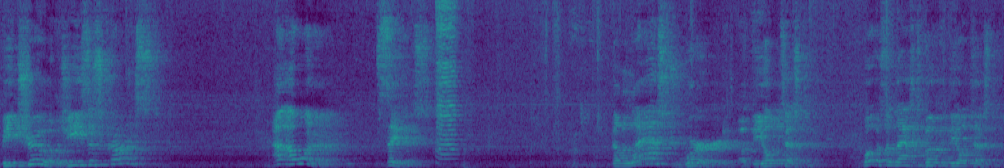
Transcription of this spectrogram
be true of Jesus Christ. I, I want to say this. The last word of the Old Testament. What was the last book of the Old Testament?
